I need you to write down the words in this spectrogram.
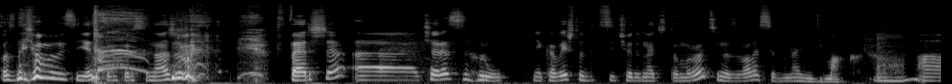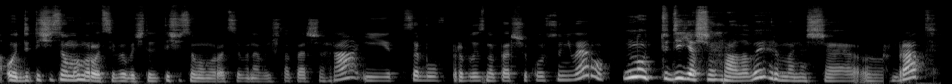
познайомилася я з цим персонажем вперше через гру. Яка вийшла у 2011 році. Називалася вона Відьмак. А, Ой, у 2007 році, вибачте, у 2007 році вона вийшла перша гра, і це був приблизно перший курс універу. Ну тоді я ще грала в ігри. В мене ще е, брат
